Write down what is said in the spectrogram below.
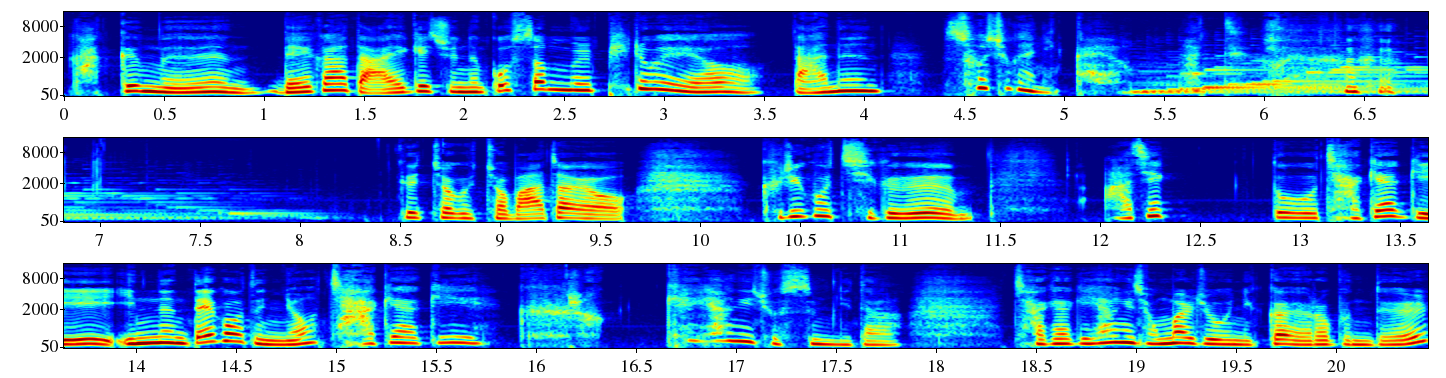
가끔은 내가 나에게 주는 꽃 선물 필요해요. 나는 소중하니까요. 하트. 그쵸, 그쵸. 맞아요. 그리고 지금 아직도 작약이 있는 때거든요. 작약이 그렇게 향이 좋습니다. 작약이 향이 정말 좋으니까 여러분들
